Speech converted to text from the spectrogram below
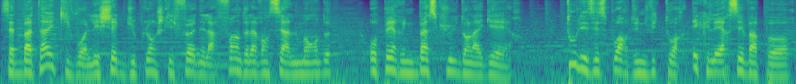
Cette bataille, qui voit l'échec du plan Schlieffen et la fin de l'avancée allemande, opère une bascule dans la guerre. Tous les espoirs d'une victoire éclair s'évaporent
